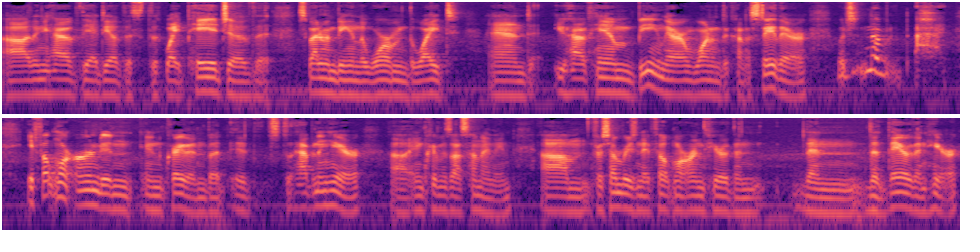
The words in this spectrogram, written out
Uh, then you have the idea of this the white page of the Spider-Man being in the warm, the white, and you have him being there and wanting to kind of stay there, which never. It felt more earned in, in Kraven, but it's happening here uh, in Kraven's Last Hunt. I mean, um, for some reason, it felt more earned here than than than there than here.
